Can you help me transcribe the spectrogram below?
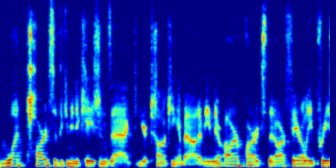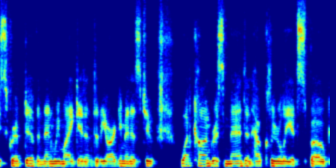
what parts of the Communications Act you're talking about. I mean, there are parts that are fairly prescriptive, and then we might get into the argument as to what Congress meant and how clearly it spoke.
